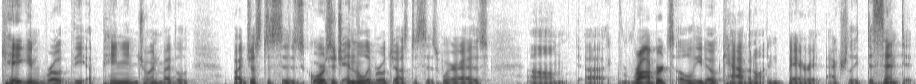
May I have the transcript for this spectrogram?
Kagan wrote the opinion joined by the by Justices Gorsuch and the liberal justices, whereas um, uh, Roberts, Alito, Kavanaugh, and Barrett actually dissented.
